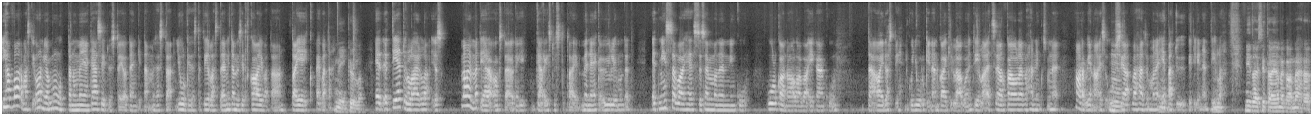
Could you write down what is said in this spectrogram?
ihan varmasti on jo muuttanut meidän käsitystä jotenkin tämmöisestä julkisesta tilasta ja mitä me siltä kaivataan tai ei kaivata. Niin, kyllä. Et, et tietyllä lailla, jos, no en mä tiedä, onko tämä jotenkin kärjistystä tai meneekö yli, mutta et, et missä vaiheessa semmoinen niinku ulkona oleva ikään kuin tämä aidosti niinku julkinen kaikille avoin tila, että se alkaa olla vähän niin kuin semmoinen harvinaisuus Mm. ja vähän semmoinen epätyypillinen tila. Niin, tai sitä ei ainakaan nähdä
